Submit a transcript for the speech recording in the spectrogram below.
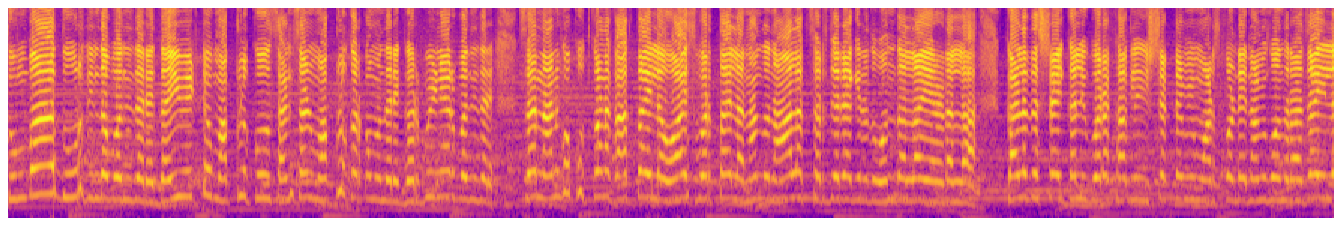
ತುಂಬ ದೂರದಿಂದ ಬಂದಿದ್ದಾರೆ. ದಯವಿಟ್ಟು ಮಕ್ಳಿಗೂ ಸಣ್ಣ ಸಣ್ಣ ಮಕ್ಕಳು ಕರ್ಕೊಂಬಂದಾರೆ ಗರ್ಭಿಣಿಯರು ಬಂದಿದ್ದಾರೆ. ಸರ್, ನನಗೂ ಕುತ್ಕೊಳಕ್ಕೆ ಆಗ್ತಾ ಇಲ್ಲ, ವಾಯ್ಸ್ ಬರ್ತಾ ಇಲ್ಲ. ನಂದು ನಾಲ್ಕು ಸರ್ಜರಿ ಆಗಿರೋದು ಒಂದಲ್ಲ, ಎರಡಲ್ಲ. ಕಳೆದ ಸ್ಟ್ರೈಕಲ್ಲಿ ಬರೋಕ್ಕಾಗಲಿ ಇಷ್ಟಕ್ಟಮಿ ಮಾಡಿಸ್ಕೊಂಡೆ. ನಮಗೊಂದು ರಜಾ ಇಲ್ಲ,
